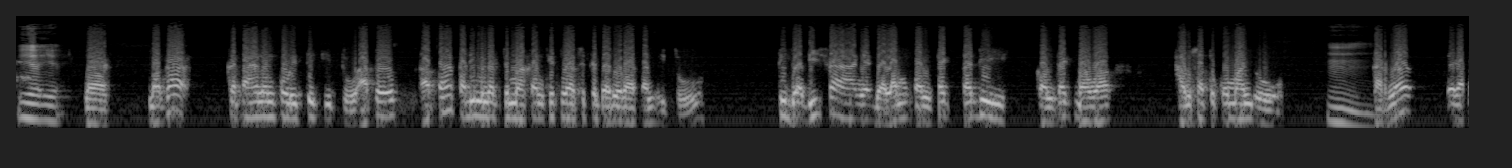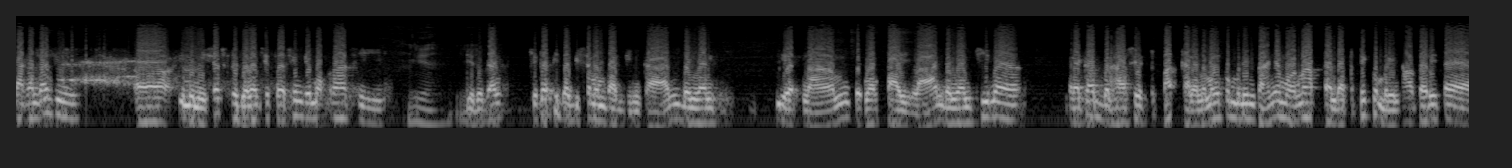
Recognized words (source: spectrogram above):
Iya, iya. Nah, maka ketahanan politik itu atau apa tadi menerjemahkan situasi kedaruratan itu tidak bisa hanya dalam konteks tadi konteks bahwa harus satu komando Hmm. karena saya katakan tadi eh, Indonesia sudah dalam situasi demokrasi Iya. iya. gitu kan kita tidak bisa membandingkan dengan Vietnam dengan Thailand dengan Cina mereka berhasil cepat karena memang pemerintahnya mohon maaf tanda petik pemerintah otoriter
